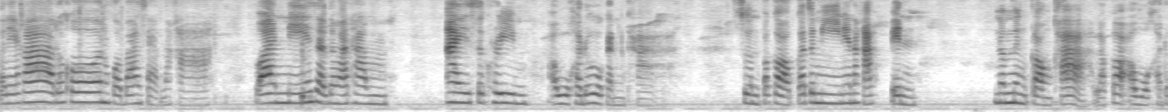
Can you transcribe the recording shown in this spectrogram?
วัสดีค่ะทุกคนกว่าบ้านแสบนะคะ วันนี้แสบจะมาทำไอศครีมอะโวคาโดกันค่ะ ส่วนประกอบก็จะมีเนี่ยนะคะ เป็นนมหนึ่งกล่องค่ะ แล้วก็อะโวคาโด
